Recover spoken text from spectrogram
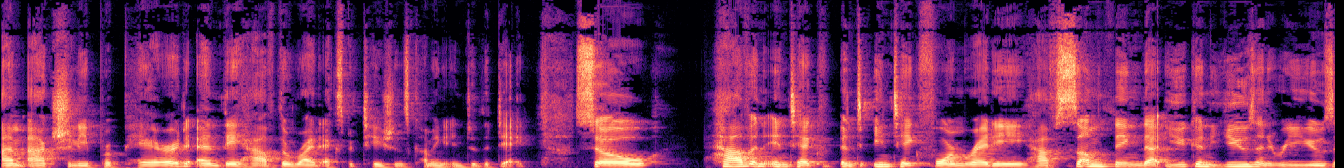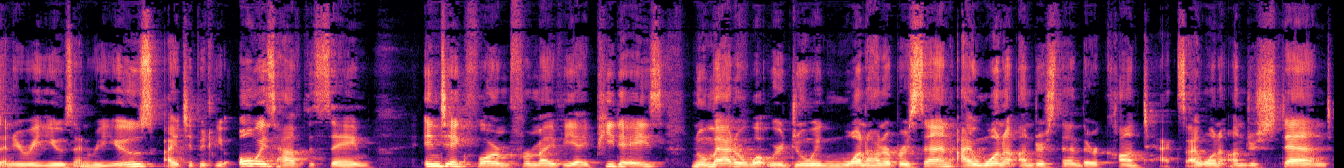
I'm actually prepared and they have the right expectations coming into the day. So have an intake an intake form ready, have something that you can use and reuse and reuse and reuse. I typically always have the same intake form for my VIP days. No matter what we're doing 100%, I want to understand their context. I want to understand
